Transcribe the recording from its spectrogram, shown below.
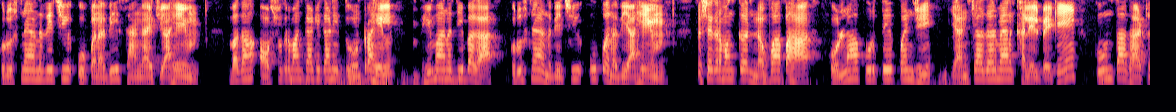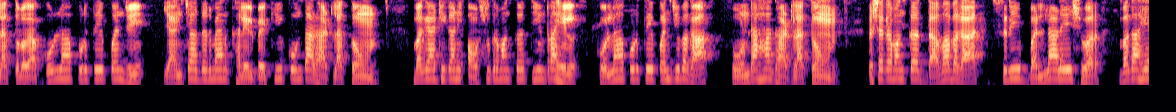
कृष्णा या नदीची उपनदी सांगायची आहे. बघा ऑप्शन क्रमांक या ठिकाणी दोन राहील. भीमा नदी बघा कृष्णा नदीची उपनदी आहे. प्रश्न क्रमांक नववा पहा. कोल्हापूर ते पणजी यांच्या दरम्यान खालीलपैकी कोणता घाट लागतो? बघा कोल्हापूर ते पणजी यांच्या दरम्यान खालीलपैकी कोणता घाट लागतो? बघा या ठिकाणी ऑप्शन क्रमांक तीन राहील. कोल्हापूर ते पणजी बघा फोंडा हा घाट लागतो. प्रश्न क्रमांक दहावा बघा. श्री बल्लाळेश्वर. बघा हे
